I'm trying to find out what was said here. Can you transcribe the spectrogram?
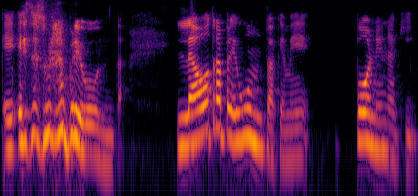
eh, esa es una pregunta. La otra pregunta que me ponen aquí.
